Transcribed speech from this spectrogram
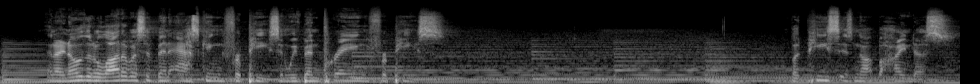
And I know that a lot of us have been asking for peace, and we've been praying for peace. But peace is not behind us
